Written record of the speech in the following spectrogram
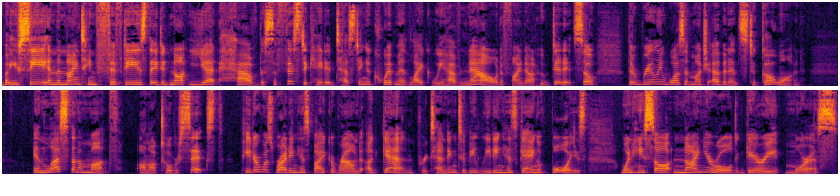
But you see, in the 1950s, they did not yet have the sophisticated testing equipment like we have now to find out who did it, so there really wasn't much evidence to go on. In less than a month, on October 6th, Peter was riding his bike around again, pretending to be leading his gang of boys, when he saw nine year old Gary Morris.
